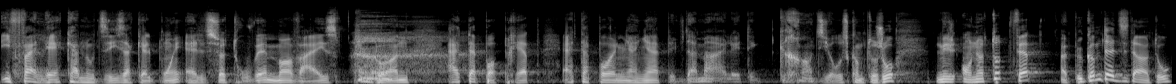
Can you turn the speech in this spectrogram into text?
il fallait qu'elle nous dise à quel point elle se trouvait mauvaise, puis bonne. Elle n'était pas prête, elle n'était pas gagnante. Puis évidemment, elle a été grandiose, comme toujours. Mais on a tout fait, un peu comme tu as dit tantôt.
